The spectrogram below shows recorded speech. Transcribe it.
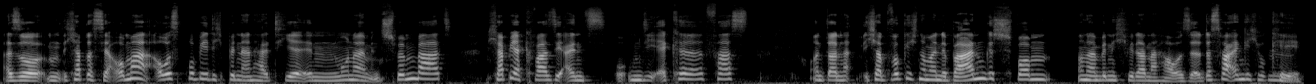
Also, m, ich habe das ja auch mal ausprobiert. Ich bin dann halt hier in Monheim ins Schwimmbad. Ich habe ja quasi eins um die Ecke fast. Und dann, ich habe wirklich nur meine Bahn geschwommen und dann bin ich wieder nach Hause. Das war eigentlich okay.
